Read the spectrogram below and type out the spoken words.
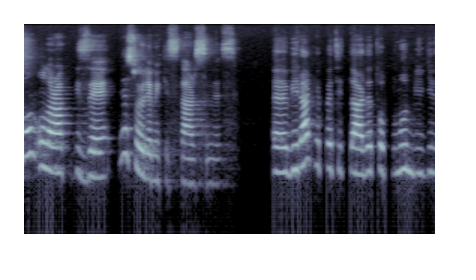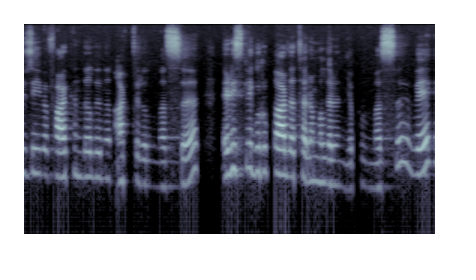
son olarak bize ne söylemek istersiniz? E, viral hepatitlerde toplumun bilgi düzeyi ve farkındalığının arttırılması, riskli gruplarda taramaların yapılması ve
